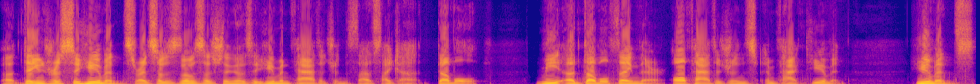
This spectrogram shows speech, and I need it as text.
uh, dangerous to humans, right? So there's no such thing as a human pathogen. So that's like a double me a double thing there. All pathogens impact human humans,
